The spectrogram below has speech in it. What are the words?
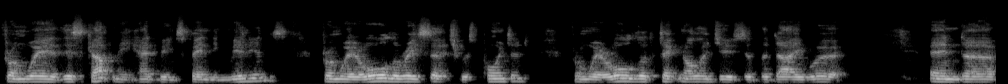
from where this company had been spending millions, from where all the research was pointed, from where all the technologies of the day were. And uh,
